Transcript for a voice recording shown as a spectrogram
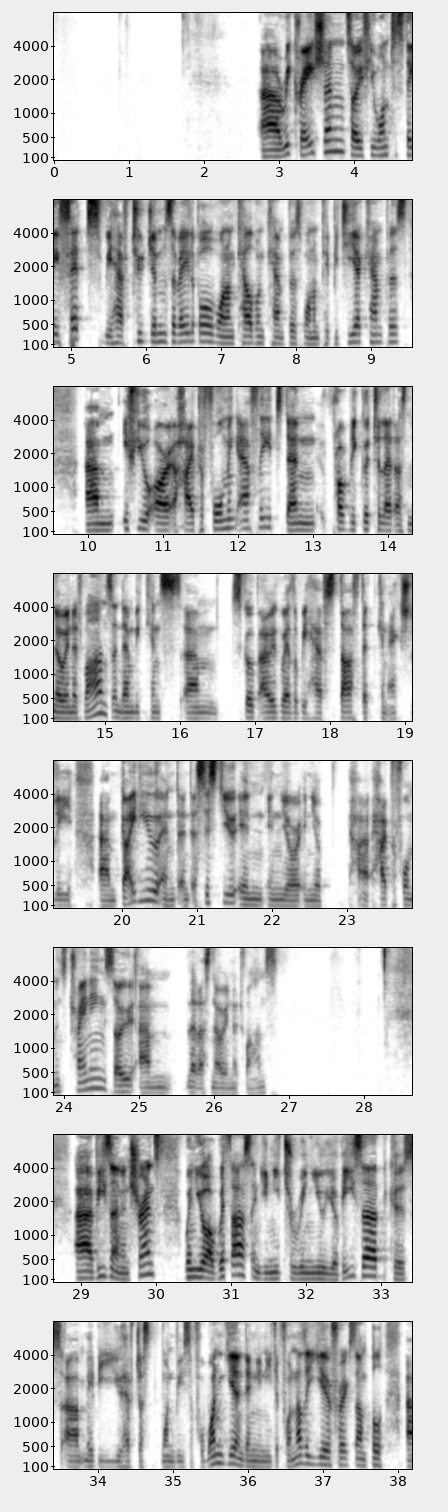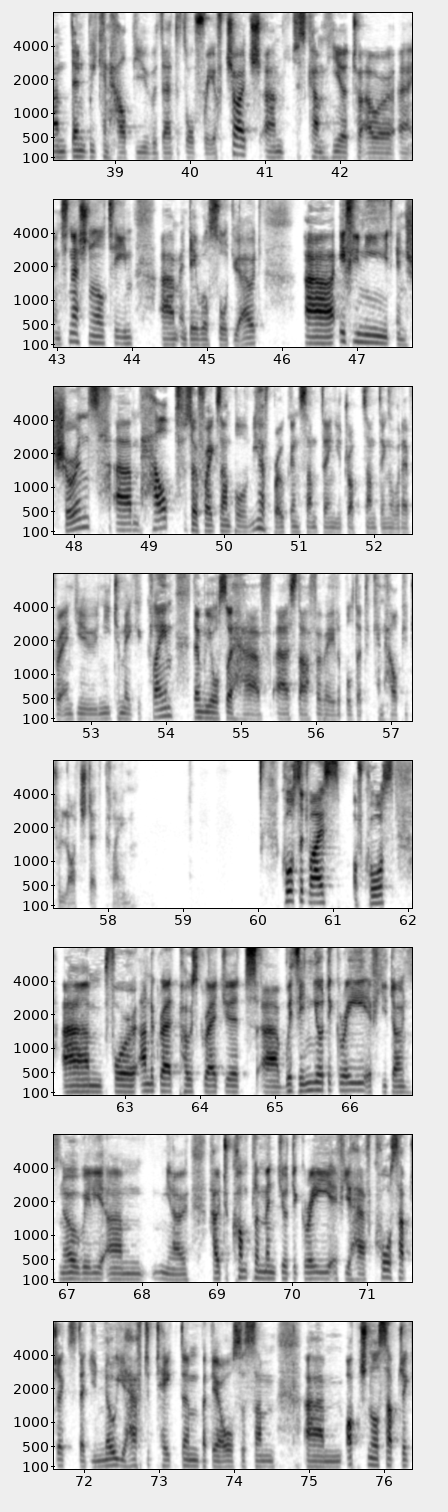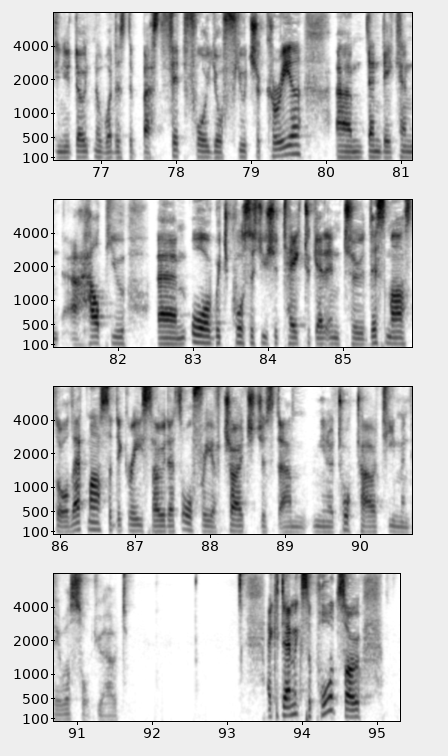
uh, recreation, so if you want to stay fit, we have two gyms available, one on Kelburn campus, one on Pipitea campus. Um, if you are a high performing athlete, then probably good to let us know in advance and then we can um, scope out whether we have staff that can actually um, guide you and, and assist you in, in your, in your high performance training. So um, let us know in advance uh, visa and insurance. When you are with us and you need to renew your visa because uh, maybe you have just one visa for one year and then you need it for another year, for example, um, then we can help you with that. It's all free of charge. Um, just come here to our uh, international team um, and they will sort you out. Uh, if you need insurance um, help, so for example, you have broken something, you dropped something or whatever, and you need to make a claim, then we also have uh, staff available that can help you to lodge that claim. Course advice, of course, um, for undergrad, postgraduate, uh, within your degree, if you don't know really, um, you know, how to complement your degree, if you have core subjects that you know you have to take them, but there are also some um, optional subjects and you don't know what is the best fit for your future career, um, then they can uh, help you um, or which courses you should take to get into this master or that master degree. So that's all free of charge. Just um, you know, talk to our team and they will sort you out academic support. So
